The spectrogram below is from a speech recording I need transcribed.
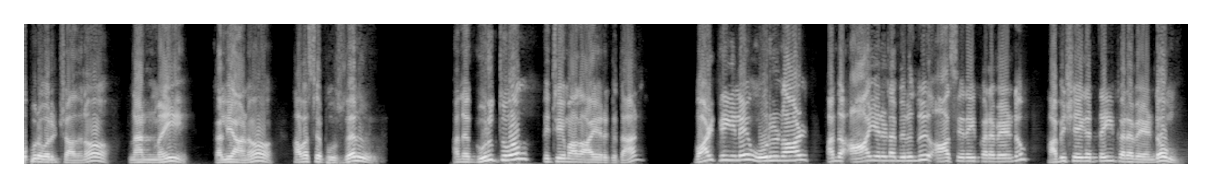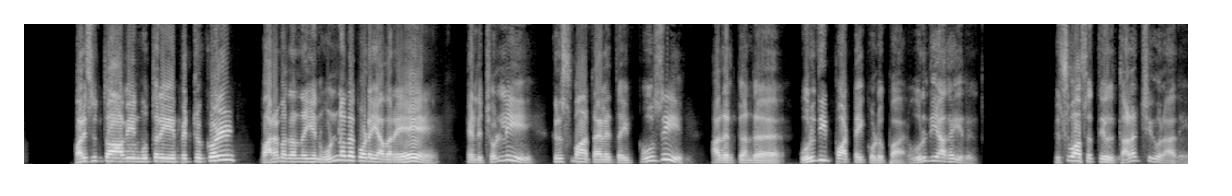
ஒப்புரவருட்சாதனம் நன்மை கல்யாணம் அவச பூசல் அந்த குருத்துவம் நிச்சயமாக ஆயருக்கு தான். வாழ்க்கையிலே ஒரு நாள் அந்த ஆயரிடமிருந்து ஆசிரை பெற வேண்டும் அபிஷேகத்தை பெற வேண்டும். பரிசுத்தாவின் முத்திரையை பெற்றுக்கொள் பரமதந்தையின் உன்னத கொடை அவரே என்று சொல்லி கிறிஸ்மா தைலத்தை பூசி அதற்கு அந்த உறுதிப்பாட்டை கொடுப்பார். உறுதியாக இரு. விசுவாசத்தில் தளர்ச்சி வராதே.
